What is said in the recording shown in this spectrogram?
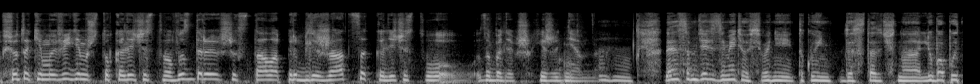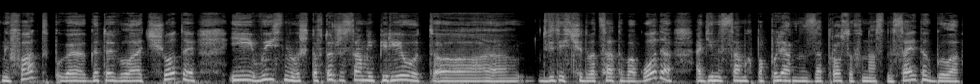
все-таки мы видим, что количество выздоровевших стало приближаться к количеству заболевших ежедневно. Угу. Я на самом деле заметила сегодня такой достаточно любопытный факт, готовила отчеты и выяснила, что в тот же самый период 2020 а, года один из самых популярных запросов у нас на сайтах было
